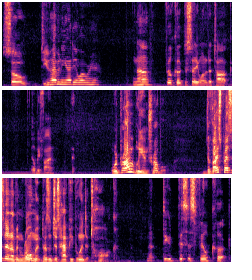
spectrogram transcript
So, do you have any idea why we're here? Nah, Phil Cook just said he wanted to talk. It'll be fine. We're probably in trouble. The vice president of enrollment doesn't just have people in to talk. No, dude, this is Phil Cook.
